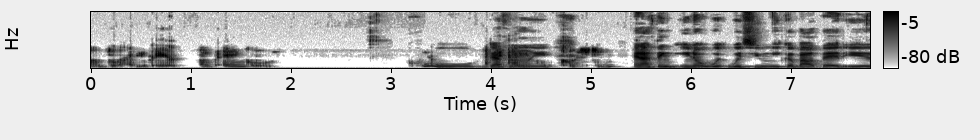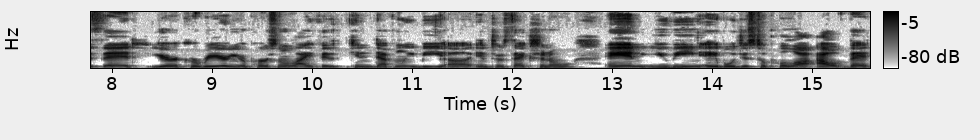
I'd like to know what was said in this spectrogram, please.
um, variety of air of angles cool definitely. question. And i think you know what, what's unique about that is that your career and your personal life it can definitely be uh, intersectional. And you being able just to pull out that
